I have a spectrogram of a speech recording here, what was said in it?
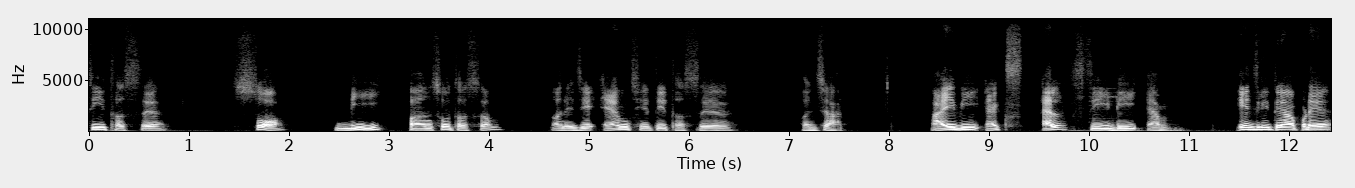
સી થશે સો. ડી પાંચસો થશે અને જે એમ છે તે થશે હજાર. I V X L C D M. એ જ રીતે આપણે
